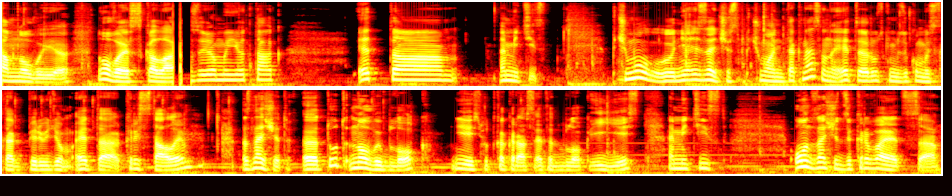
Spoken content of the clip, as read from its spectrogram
Там новые, новая скала, назовем ее так. Это аметист. Почему, не знаю, честно, почему они так названы. Это русским языком, если так переведем, это кристаллы. Значит, э, тут новый блок. Есть вот как раз этот блок и есть аметист. Он, значит, закрывается.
